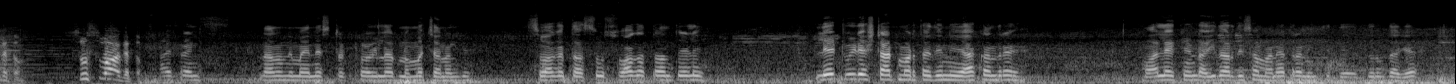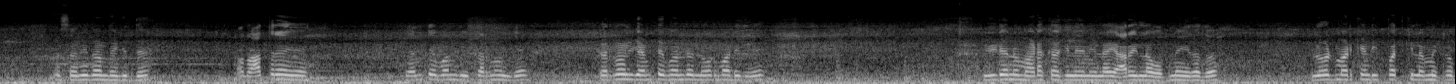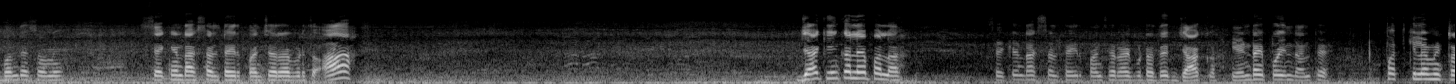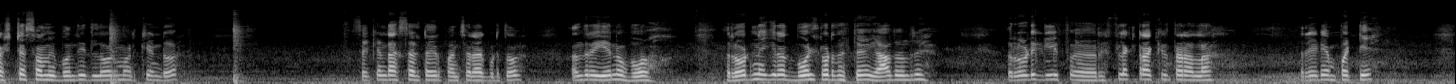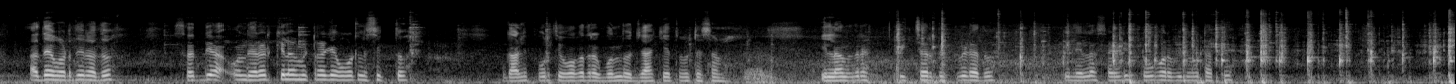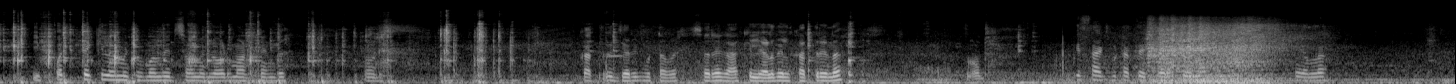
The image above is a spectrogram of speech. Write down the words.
ಸ್ವಾಗತಂ. ಸುಸ್ವಾಗತಂ. Hi friends ನಾನು ನಿಮ್ಮ N S truck ನಮ್ಮ ಚಾನಲ್ಗೆ ಸ್ವಾಗತ, ಸುಸ್ವಾಗತ ಅಂತೇಳಿ ಲೇಟ್ ವಿಡಿಯೋ ಸ್ಟಾರ್ಟ್ ಮಾಡ್ತಾ ಇದ್ದೀನಿ. ಯಾಕಂದರೆ ಮಾಲೆ ಹಾಕೊಂಡು ಐದಾರು ದಿವಸ ಮನೆ ಹತ್ರ ನಿಂತಿದ್ದೆ ದುರ್ಗದಾಗೆ. ಸನ್ನಿಧಾನದಾಗಿದ್ದೆ ರಾತ್ರಿ ಎಂಟೆ ಬಂದ್ವಿ ಕರ್ನೂಲ್ಗೆ ಕರ್ನೂಲ್ಗೆ ಎಂಟೆ ಬಂದು ಲೋಡ್ ಮಾಡಿದ್ವಿ. ವೀಡಿಯೋನು ಮಾಡೋಕ್ಕಾಗಿಲ್ಲ ಏನಿಲ್ಲ, ಯಾರೂ ಇಲ್ಲ ಒಬ್ಬನೇ ಇರೋದು. ಲೋಡ್ ಮಾಡ್ಕೊಂಡು ಇಪ್ಪತ್ತು ಕಿಲೋಮೀಟ್ರ್ ಬಂದೆ ಸ್ವಾಮಿ. ಸೆಕೆಂಡ್ ಆಕ್ಸಲ್ ಟೈರ್ ಪಂಚರ್ ಆಗ್ಬಿಡ್ತು. ಆ! ಜಾಕ್ ಇಂಕ ಲೇಪಲ್ಲ? ಸೆಕೆಂಡ್ ಆಕ್ಸಲ್ ಟೈರ್ ಪಂಚರ್ ಆಗ್ಬಿಟ್ಟದೆ. ಜಾಕ್ ಎಂಡೈಪೋಯಿಂದ ಅಂತೆ. ಇಪ್ಪತ್ತು ಕಿಲೋಮೀಟ್ರ್ ಅಷ್ಟೇ ಸ್ವಾಮಿ ಬಂದಿದ್ದು ಲೋಡ್ ಮಾಡ್ಕೊಂಡು ಸೆಕೆಂಡ್ ಆಕ್ಸಲ್ ಟೈರ್ ಪಂಚರ್ ಆಗ್ಬಿಡ್ತು. ಅಂದರೆ ಏನು ಬೋ ರೋಡ್ನಾಗಿರೋದು ಬೋಲ್ಟ್ ಹೊಡೆದತ್ತೆ ಯಾವುದು ಅಂದರೆ ರೋಡಿಗೆ ಲಿಫ್ ರಿಫ್ಲೆಕ್ಟ್ರ್ ಹಾಕಿರ್ತಾರಲ್ಲ ರೇಡಿಯಂ ಪಟ್ಟಿ, ಅದೇ ಹೊಡೆದಿರೋದು. ಸದ್ಯ ಒಂದು ಎರಡು ಕಿಲೋಮೀಟ್ರಾಗೆ ಹೋಟ್ಲ್ ಸಿಕ್ತು. ಗಾಳಿ ಪೂರ್ತಿ ಹೋಗೋದ್ರಾಗ ಬಂದು ಜಾಕಿ ಎತ್ಬಿಟ್ಟೆ ಸ್ವಾಮಿ. ಇಲ್ಲಾಂದರೆ ಪಿಕ್ಚರ್ ಬಿಟ್ಬಿಡೋದು. ಇಲ್ಲೆಲ್ಲ ಸೈಡಿಗೆ ಟೂಬರ್ ಬಿದ್ದುಬಿಟ್ಟತ್ತೆ ಇಪ್ಪತ್ತೇ ಕಿಲೋಮೀಟ್ರ್ ಬಂದಿದ್ದು ಸ್ವಾಮಿ ಲೋಡ್ ಮಾಡ್ಕೊಂಡು. ನೋಡಿ. ಕತ್ರಿ ಜರಿಗ್ಬಿಟ್ಟವೆ. ಸರಿಯಾಗಿ ಹಾಕಿಲ್ಲ, ಎಳ್ದಿಲ್ಲ ಕತ್ರಿನ. ನೋಡಿ. ಹಾಕ್ಬಿಟ್ಟತ್ತೆ ಶರ್ಟೇನು ಎಲ್ಲ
